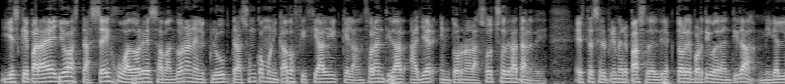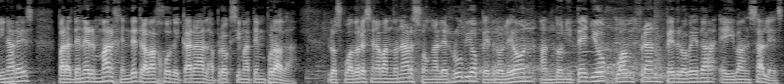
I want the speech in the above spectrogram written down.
Y es que para ello hasta seis jugadores abandonan el club tras un comunicado oficial que lanzó la entidad ayer en torno a las 8 de la tarde. Este es el primer paso del director deportivo de la entidad, Miguel Linares, para tener margen de trabajo de cara a la próxima temporada. Los jugadores en abandonar son Alex Rubio, Pedro León, Andoni Tello, Juan Fran, Pedro Veda e Iván Sales,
